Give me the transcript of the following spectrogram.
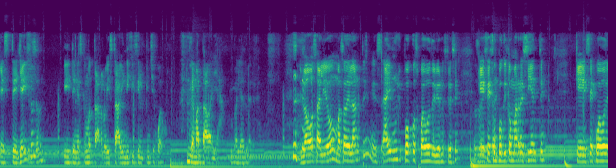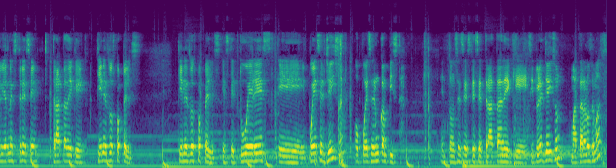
este Jason, y tenías que matarlo y estaba bien difícil el pinche juego. Te mataba ya, valía verga. Y luego salió más adelante, es- hay muy pocos juegos de Viernes 13, que ese es un poquito más reciente, que ese juego de Viernes 13 trata de que tienes dos papeles. Tienes dos papeles. Este, tú eres, eh, puedes ser Jason o puedes ser un campista. Entonces, este se trata de que si tú eres Jason, matar a los demás.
